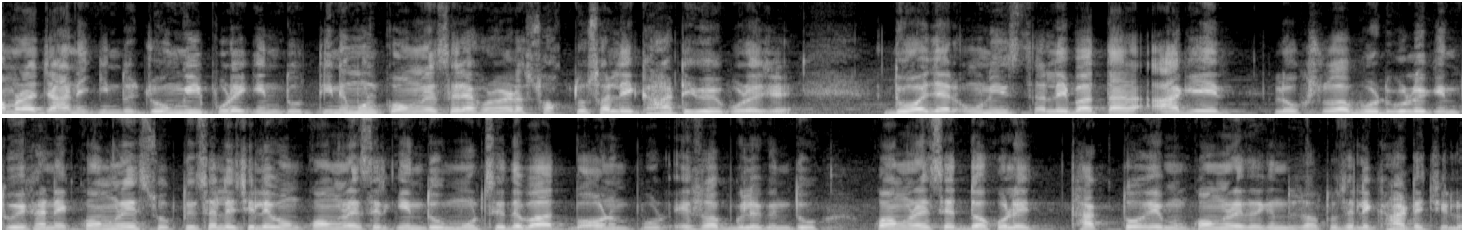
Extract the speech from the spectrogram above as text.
আমরা জানি কিন্তু জঙ্গিপুরে কিন্তু তৃণমূল কংগ্রেসের এখন একটা শক্তশালী ঘাঁটি হয়ে পড়েছে। দু হাজার উনিশ সালে বা তার আগের লোকসভা ভোটগুলো কিন্তু এখানে কংগ্রেস শক্তিশালী ছিল এবং কংগ্রেসের কিন্তু মুর্শিদাবাদ, বহরমপুর এসবগুলো কিন্তু কংগ্রেসের দখলে থাকতো এবং কংগ্রেসের কিন্তু শক্তিশালী ঘাঁটি ছিল।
